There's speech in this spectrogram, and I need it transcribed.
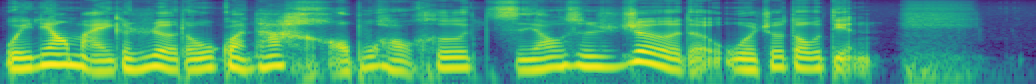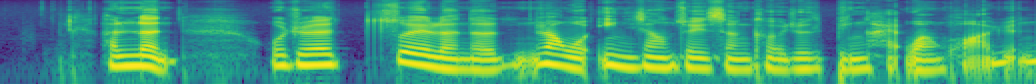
我一定要买一个热的，我管它好不好喝，只要是热的我就都点。很冷。我觉得最冷的，让我印象最深刻就是滨海湾花园。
